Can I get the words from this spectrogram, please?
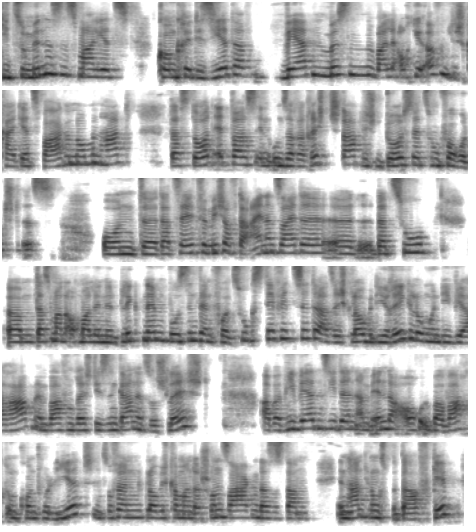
die zumindest mal jetzt konkretisierter werden müssen, weil auch die Öffentlichkeit jetzt wahrgenommen hat, dass dort etwas in unserer rechtsstaatlichen Durchsetzung verrutscht ist. Und äh, da zählt für mich auf der einen Seite äh, dazu, ähm, dass man auch mal in den Blick nimmt, wo sind denn Vollzugsdefizite? Also ich glaube, die Regelungen, die wir haben im Waffenrecht, die sind gar nicht so schlecht. Aber wie werden sie denn am Ende auch überwacht und kontrolliert? Insofern, glaube ich, kann man da schon sagen, dass es dann einen Handlungsbedarf gibt.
